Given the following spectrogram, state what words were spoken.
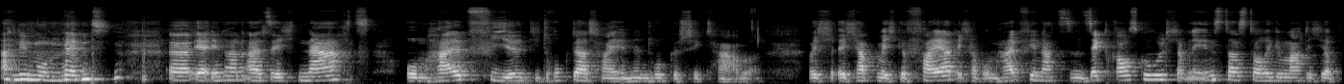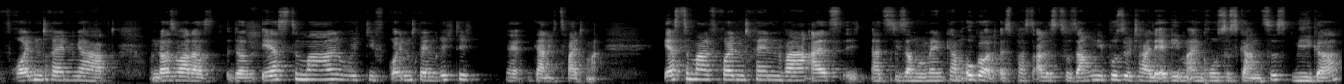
an den Moment äh, erinnern, als ich nachts um halb vier die Druckdatei in den Druck geschickt habe. Ich, ich habe mich gefeiert, ich habe um halb vier nachts den Sekt rausgeholt, ich habe eine Insta-Story gemacht, ich habe Freudentränen gehabt. Und das war das, das erste Mal, wo ich die Freudentränen richtig, äh, gar nicht zweite Mal. Erste Mal Freudentränen war, als, als dieser Moment kam, oh Gott, es passt alles zusammen, die Puzzleteile ergeben ein großes Ganzes, mega.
